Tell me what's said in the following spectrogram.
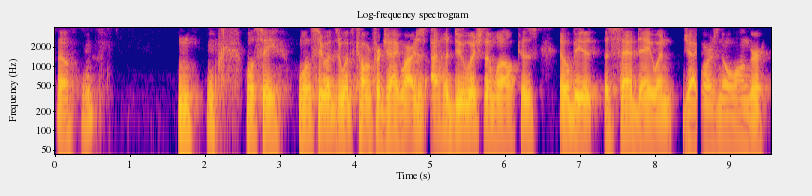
so Yeah. Mm. Yeah. we'll see. We'll see what's what's coming for Jaguar. I just I do wish them well because it'll be a, a sad day when Jaguar is no longer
